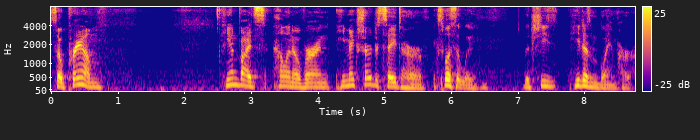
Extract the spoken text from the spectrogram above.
So Priam, he invites Helen over and he makes sure to say to her explicitly that she's, he doesn't blame her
